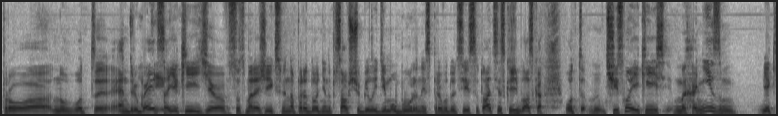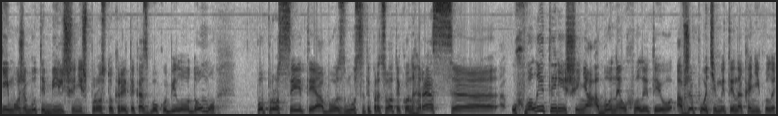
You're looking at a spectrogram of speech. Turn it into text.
про ну от е, Ендрю Бейтса, який е, в соцмережі X він напередодні написав, що Білий Дім обурений з приводу цієї ситуації. Скажіть, будь ласка, от чи існує якийсь механізм? Який може бути більше ніж просто критика з боку Білого Дому, попросити або змусити працювати конгрес, е, ухвалити рішення або не ухвалити його, а вже потім іти на канікули,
